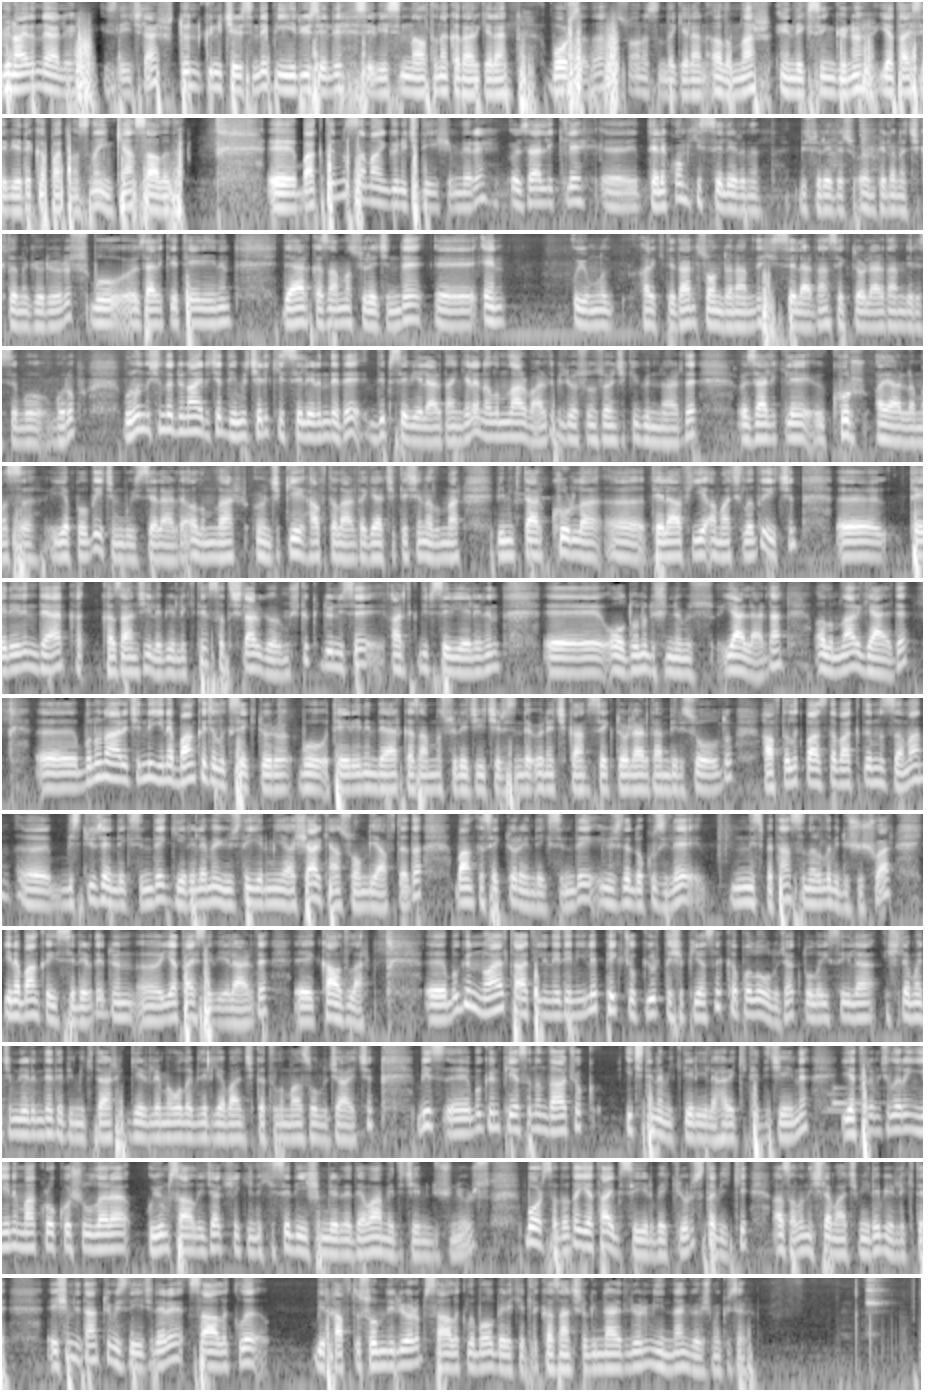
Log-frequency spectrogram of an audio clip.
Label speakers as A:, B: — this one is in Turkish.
A: Günaydın değerli izleyiciler. Dün gün içerisinde 1750 seviyesinin altına kadar gelen borsada sonrasında gelen alımlar endeksin günü yatay seviyede kapatmasına imkan sağladı. E, baktığımız zaman gün içi değişimlere özellikle e, telekom hisselerinin bir süredir ön plana çıktığını görüyoruz. Bu özellikle TL'nin değer kazanma sürecinde e, en uyumlu hareket eden son dönemde hisselerden, sektörlerden birisi bu grup. Bunun dışında dün ayrıca demir çelik hisselerinde de dip seviyelerden gelen alımlar vardı. Biliyorsunuz önceki günlerde özellikle kur ayarlaması yapıldığı için bu hisselerde alımlar önceki haftalarda gerçekleşen alımlar bir miktar kurla e, telafiyi amaçladığı için e, TL'nin değer kazancı ile birlikte satışlar görmüştük. Dün ise artık dip seviyelerin e, olduğunu düşündüğümüz yerlerden alımlar geldi. E, bunun haricinde yine bankacılık sektörü bu TL'nin değer kazanma süreci içerisinde öne çıkan sektörlerden birisi oldu. Haftalık bazda baktığımız zaman e, BIST 100 endeksinde gerileme %20'yi aşarken son bir haftada banka sektör endeksinde %9 ile nispeten sınırlı bir düşüş var. Yine banka hisseleri de dün e, yatay seviyelerde e, kaldılar. Bugün Noel tatili nedeniyle pek çok yurt dışı piyasa kapalı olacak. Dolayısıyla işlem hacimlerinde de bir miktar gerileme olabilir yabancı katılım az olacağı için. Biz e, bugün piyasanın daha çok iç dinamikleriyle hareket edeceğini, yatırımcıların yeni makro koşullara uyum sağlayacak şekilde hisse değişimlerine devam edeceğini düşünüyoruz. Borsada da yatay bir seyir bekliyoruz. Tabii ki azalan işlem hacmiyle birlikte. E, şimdiden tüm izleyicilere sağlıklı bir hafta sonu diliyorum. Sağlıklı, bol, bereketli, kazançlı günler diliyorum. Yeniden görüşmek üzere.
